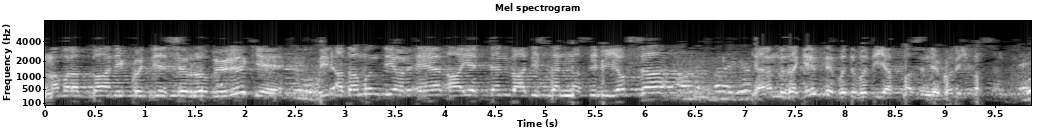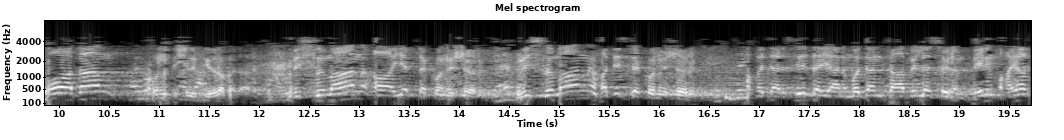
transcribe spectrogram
İmam Rabbani Kuddis Sırrı buyuruyor ki bir adamın diyor eğer ayetten ve hadisten nasibi yoksa yanımıza gelip de vıdı vıdı yapmasın diye konuşmasın. O adam konu dışı diyor o kadar. Müslüman ayetle konuşur. Müslüman hadisle konuşur. Affedersiniz de yani modern tabirle söyleyeyim. Benim hayat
